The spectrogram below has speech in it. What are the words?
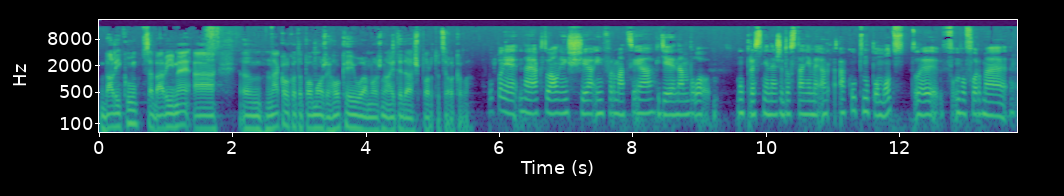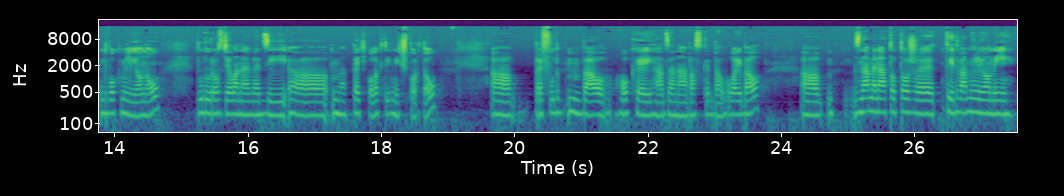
balíku sa bavíme a um, nakoľko to pomôže hokeju a možno aj teda športu celkovo. Úplne najaktuálnejšia informácia, kde nám bolo upresnené, že dostaneme akútnu pomoc, to je vo forme 2 miliónov, budú rozdelené medzi uh, 5 kolektívnych športov. Uh, pre futbal, hokej, hádzaná, basketbal, volejbal. Znamená to to, že tie 2 milióny,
